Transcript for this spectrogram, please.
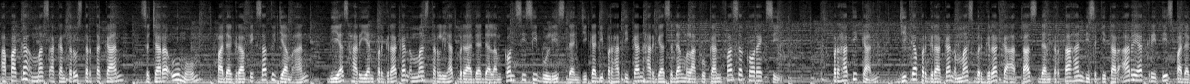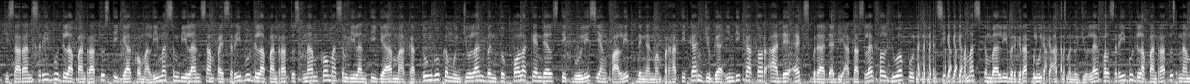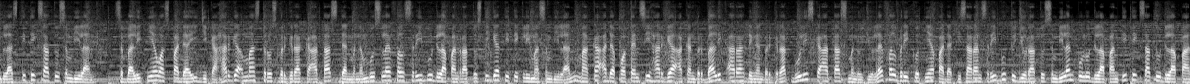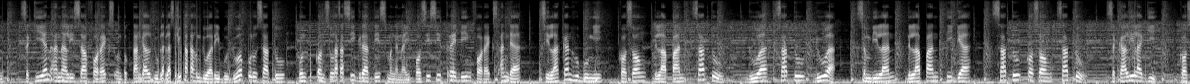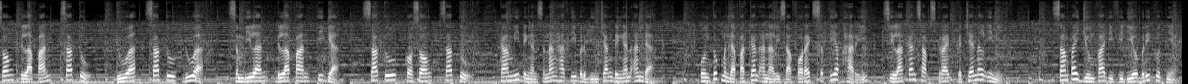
Apakah emas akan terus tertekan? Secara umum, pada grafik satu jaman, bias harian pergerakan emas terlihat berada dalam kondisi bullish dan jika diperhatikan harga sedang melakukan fase koreksi. Perhatikan, jika pergerakan emas bergerak ke atas dan tertahan di sekitar area kritis pada kisaran 1803,59 sampai 1806,93 maka tunggu kemunculan bentuk pola candlestick bullish yang valid dengan memperhatikan juga indikator ADX berada di atas level 20 dan emas kembali bergerak bullish ke atas menuju level 1816.19 Sebaliknya waspadai jika harga emas terus bergerak ke atas dan menembus level 1803.59 maka ada potensi harga akan berbalik arah dengan bergerak bullish ke atas menuju level berikutnya pada kisaran 1798.18. Sekian analisa forex untuk tanggal 12 Juli tahun 2021. Untuk konsultasi gratis mengenai posisi trading forex Anda, silakan hubungi 081212 983 101. Sekali lagi, 081 212 983 101. Kami dengan senang hati berbincang dengan Anda. Untuk mendapatkan analisa forex setiap hari, silakan subscribe ke channel ini. Sampai jumpa di video berikutnya.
